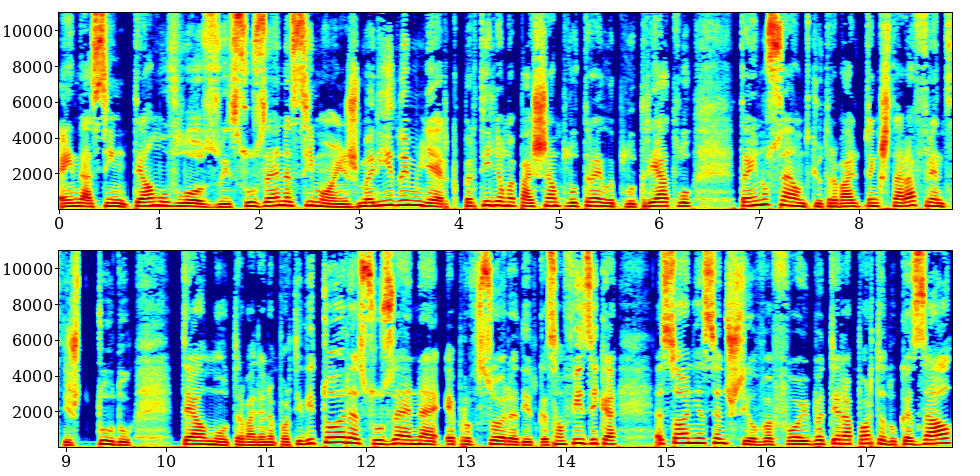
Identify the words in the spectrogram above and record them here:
Ainda assim, Telmo Veloso e Susana Simões, marido e mulher que partilham a paixão pelo trail e pelo triatlo, têm noção de que o trabalho tem que estar à frente disto tudo. Telmo trabalha na Porta Editora, Susana é professora de Educação Física, a Sónia Santos Silva foi bater à porta do casal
